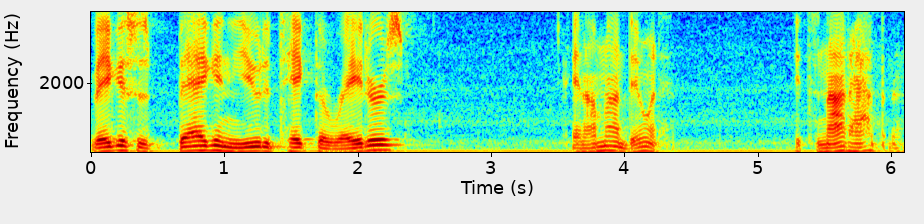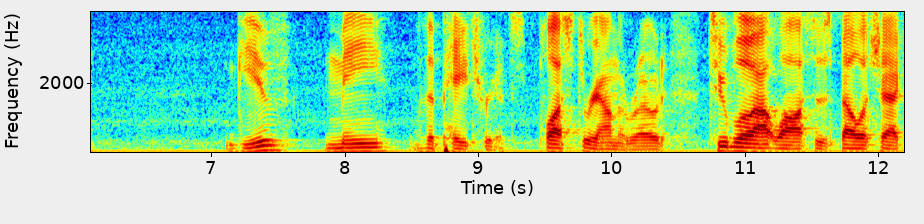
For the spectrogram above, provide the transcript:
Vegas is begging you to take the Raiders, and I'm not doing it. It's not happening. Give me the Patriots plus three on the road. Two blowout losses. Belichick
